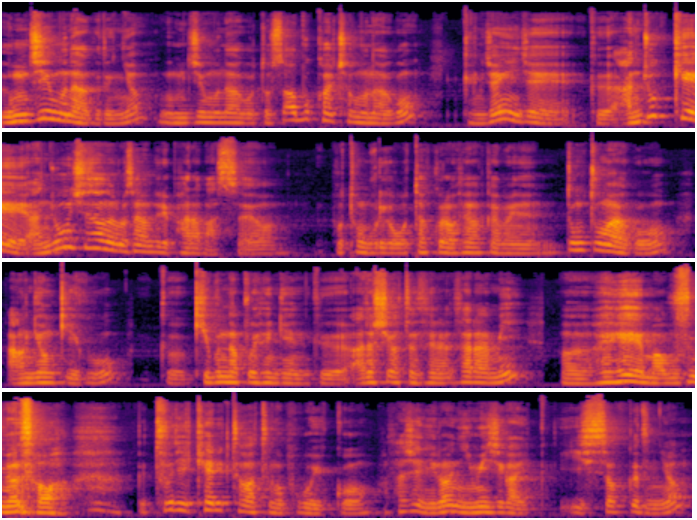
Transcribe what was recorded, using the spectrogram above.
음지 문화거든요. 음지 문화고 또 서브컬처 문화고 굉장히 이제 그 안 좋게 안 좋은 시선으로 사람들이 바라봤어요. 보통 우리가 오타쿠라고 생각하면 뚱뚱하고 안경 끼고 그 기분 나쁘게 생긴 그 아저씨 같은 사람이 어, 헤헤 막 웃으면서 그 2D 캐릭터 같은 거 보고 있고 사실 이런 이미지가 있었거든요.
